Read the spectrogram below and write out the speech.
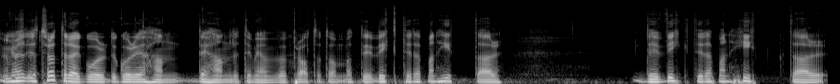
Men jag tror att det där går, det går i hand, det hand lite med vad vi har pratat om. Att det är viktigt att man hittar det är viktigt att man hittar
